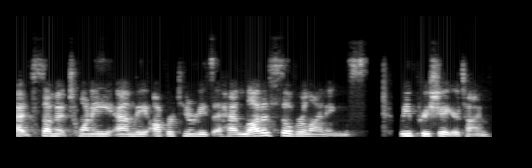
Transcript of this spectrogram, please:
at Summit 20 and the opportunities ahead. A lot of silver linings. We appreciate your time.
